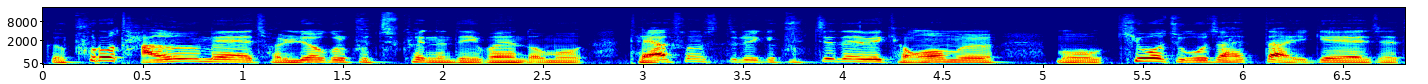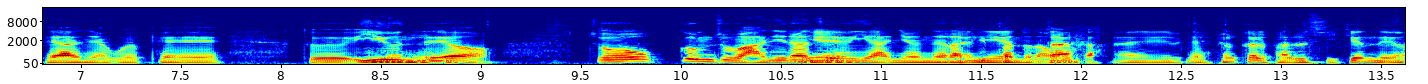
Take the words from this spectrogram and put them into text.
그 프로 다음에 전력을 구축했는데 이번엔 너무 대학 선수들에게 국제 대회 경험을 뭐 키워주고자 했다. 이게 이제 대한야구협회의 그 이유인데요. 조금 좀 안일한 음. 예. 대응이 아니었냐라는 비판도 아니었다. 나옵니다. 아, 이렇게 네. 평가를 받을 수 있겠네요.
